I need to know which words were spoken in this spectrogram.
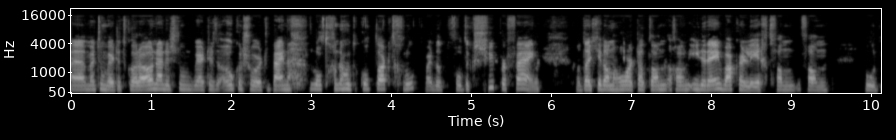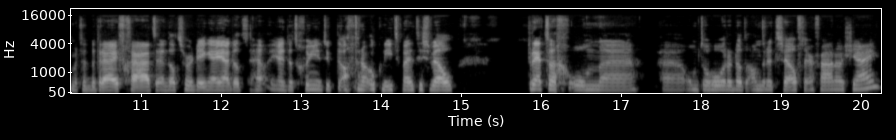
Uh, maar toen werd het corona, dus toen werd het ook een soort bijna lotgenoten contactgroep. Maar dat vond ik super fijn. Want dat je dan hoort dat dan gewoon iedereen wakker ligt van, van hoe het met het bedrijf gaat en dat soort dingen. Ja dat, ja, dat gun je natuurlijk de anderen ook niet. Maar het is wel prettig om, uh, uh, om te horen dat anderen hetzelfde ervaren als jij.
